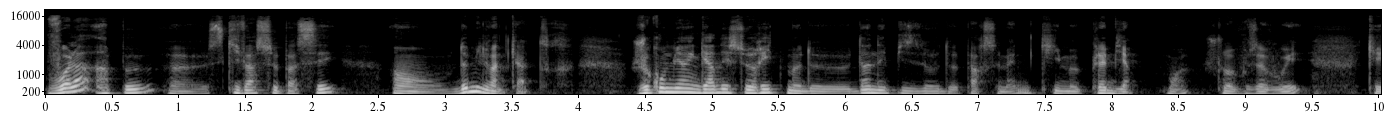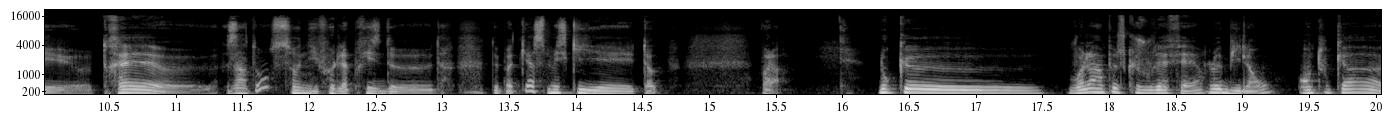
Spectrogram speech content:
Voilà un peu euh, ce qui va se passer en 2024. Je compte bien garder ce rythme d'un épisode par semaine qui me plaît bien, moi, je dois vous avouer, qui est euh, très euh, intense au niveau de la prise de, podcast, mais ce qui est top. Voilà. Donc voilà un peu ce que je voulais faire, le bilan. En tout cas,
